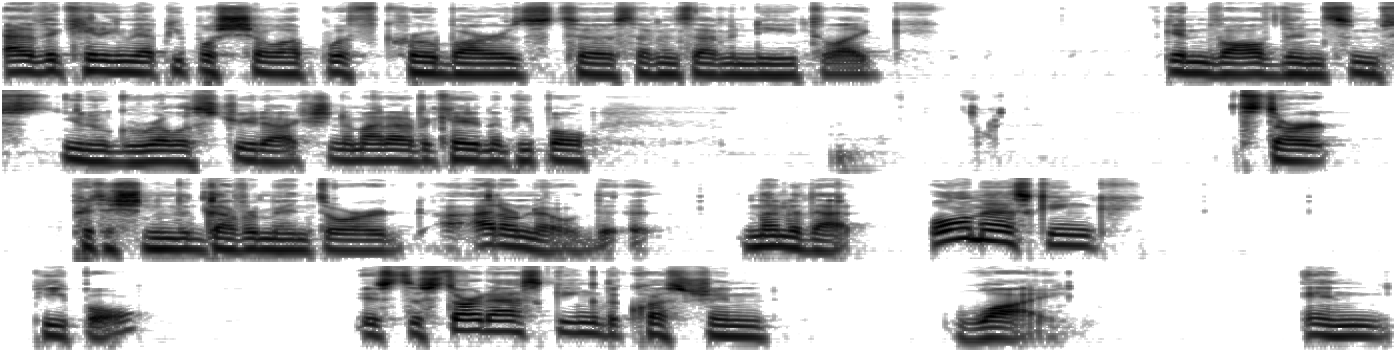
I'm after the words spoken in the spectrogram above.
advocating that people show up with crowbars to 770 to like get involved in some, you know, guerrilla street action. I'm not advocating that people start petitioning the government or I don't know, none of that. All I'm asking people is to start asking the question, why? And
